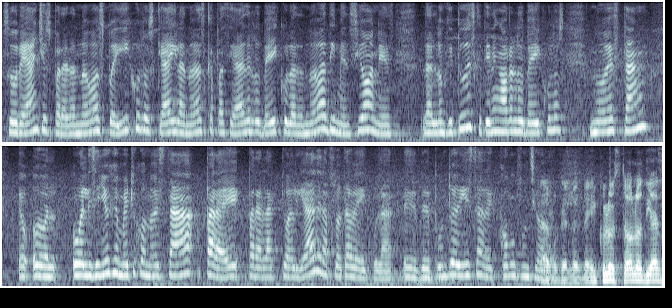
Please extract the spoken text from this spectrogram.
sobre anchos para los nuevos vehículos que hay, las nuevas capacidades de los vehículos, las nuevas dimensiones, las longitudes que tienen ahora los vehículos no están, eh, o, el diseño geométrico no está para, eh, para la actualidad de la flota vehicular, desde el punto de vista de cómo funciona. Claro, porque los vehículos todos los días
